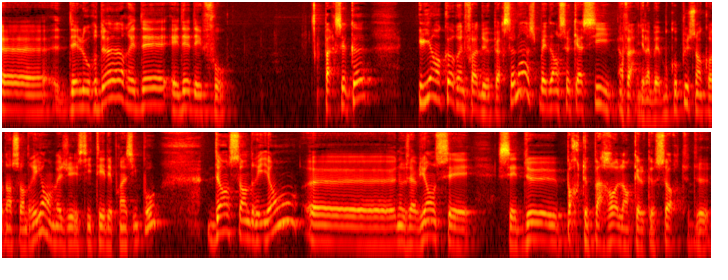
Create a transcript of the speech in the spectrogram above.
euh, des lourdeurs et des, défauts. Parce que il y a encore une fois deux personnages, mais dans ce cas-ci, enfin, il y en avait beaucoup plus encore dans Cendrillon, mais j'ai cité les principaux. Dans Cendrillon, euh, nous avions ces, deux porte-paroles en quelque sorte de,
